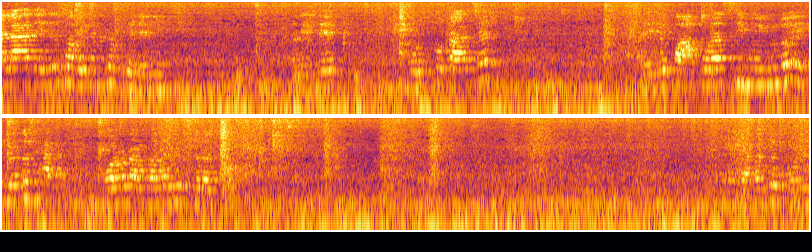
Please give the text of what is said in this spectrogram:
এলাচ, এই যে সব এখানে সব ঢেলে নিয়েছি। আর এতে পোস্তটা আছে। আর এই যে পাঁপড়া সিম ওইগুলো, এগুলো তো ঢাকা বড় ডাব্বাটার ভিতরে আছে। এই ডাব্বাতে ভরে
